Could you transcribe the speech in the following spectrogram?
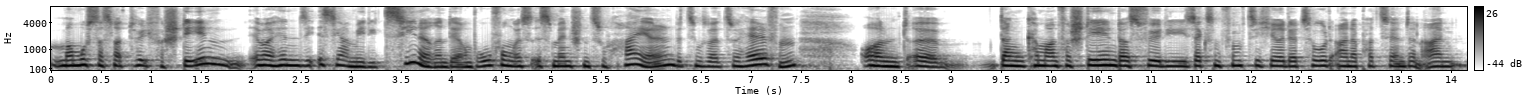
Man muss das natürlich verstehen. Immerhin, sie ist ja Medizinerin, deren Berufung es ist, Menschen zu heilen bzw. zu helfen. Und äh, dann kann man verstehen, dass für die 56-Jährige der Tod einer Patientin ein,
